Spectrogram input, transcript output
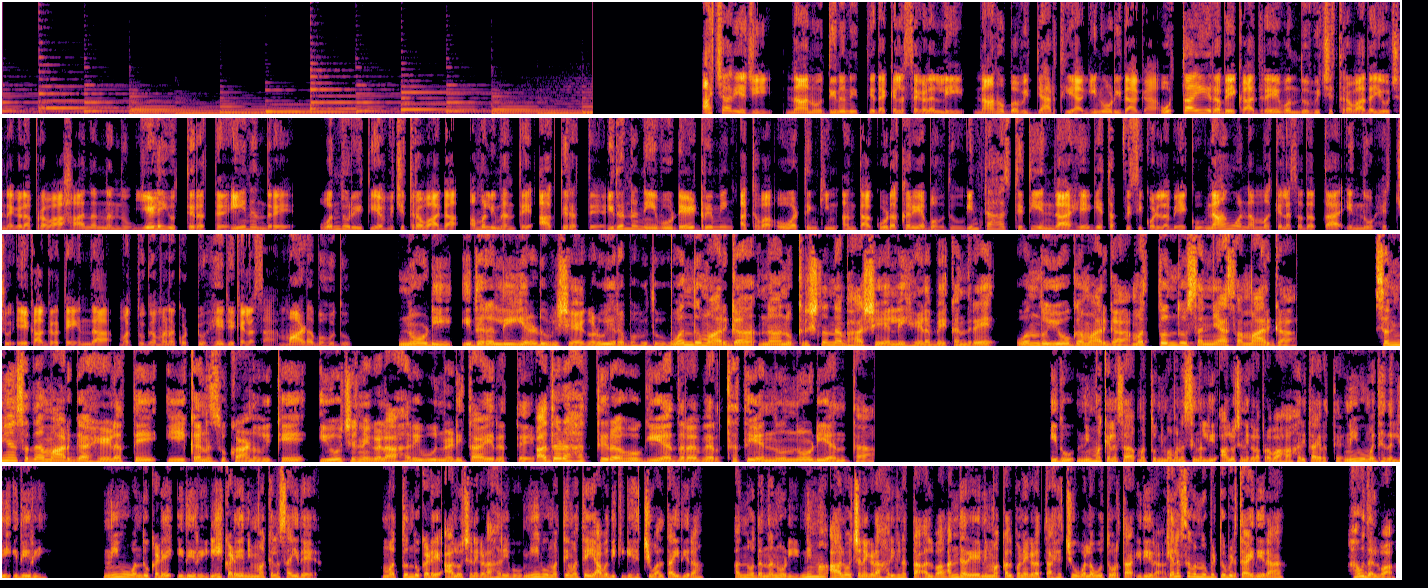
ಆಚಾರ್ಯಜಿ, ನಾನು ದಿನನಿತ್ಯದ ಕೆಲಸಗಳಲ್ಲಿ ನಾನೊಬ್ಬ ವಿದ್ಯಾರ್ಥಿಯಾಗಿ ನೋಡಿದಾಗ ಓದ್ತಾ ಇರಬೇಕಾದ್ರೆ ಒಂದು ವಿಚಿತ್ರವಾದ ಯೋಚನೆಗಳ ಪ್ರವಾಹ ನನ್ನನ್ನು ಎಳೆಯುತ್ತಿರುತ್ತೆ. ಏನಂದ್ರೆ ಒಂದು ರೀತಿಯ ವಿಚಿತ್ರವಾದ ಅಮಲಿನಂತೆ ಆಗ್ತಿರತ್ತೆ. ಇದನ್ನ ನೀವು ಡೇ ಡ್ರೀಮಿಂಗ್ ಅಥವಾ ಓವರ್ ಥಿಂಕಿಂಗ್ ಅಂತ ಕೂಡ ಕರೆಯಬಹುದು. ಇಂತಹ ಸ್ಥಿತಿಯಿಂದ ಹೇಗೆ ತಪ್ಪಿಸಿಕೊಳ್ಳಬೇಕು? ನಾವು ನಮ್ಮ ಕೆಲಸದತ್ತ ಇನ್ನೂ ಹೆಚ್ಚು ಏಕಾಗ್ರತೆಯಿಂದ ಮತ್ತು ಗಮನ ಕೊಟ್ಟು ಹೇಗೆ ಕೆಲಸ ಮಾಡಬಹುದು? ನೋಡಿ, ಇದರಲ್ಲಿ ಎರಡು ವಿಷಯಗಳು ಇರಬಹುದು. ಒಂದು ಮಾರ್ಗ, ನಾನು ಕೃಷ್ಣನ ಭಾಷೆಯಲ್ಲಿ ಹೇಳಬೇಕಂದ್ರೆ ಒಂದು ಯೋಗ ಮಾರ್ಗ, ಮತ್ತೊಂದು ಸನ್ಯಾಸ ಮಾರ್ಗ. ಸನ್ಯಾಸದ ಮಾರ್ಗ ಹೇಳತ್ತೆ, ಈ ಕನಸು ಕಾಣುವಿಕೆ, ಯೋಚನೆಗಳ ಹರಿವು ನಡೀತಾ ಇರುತ್ತೆ. ಅದರ ಹತ್ತಿರ ಹೋಗಿ ಅದರ ವ್ಯರ್ಥತೆಯನ್ನು ನೋಡಿ ಅಂತ. ಇದು ನಿಮ್ಮ ಕೆಲಸ ಮತ್ತು ನಿಮ್ಮ ಮನಸ್ಸಿನಲ್ಲಿ ಆಲೋಚನೆಗಳ ಪ್ರವಾಹ ಹರಿತಾ ಇರುತ್ತೆ. ನೀವು ಮಧ್ಯದಲ್ಲಿ ಇದೀರಿ ನೀವು ಒಂದು ಕಡೆ ಇದೀರಿ ಈ ಕಡೆ ನಿಮ್ಮ ಕೆಲಸ ಇದೆ. ಮತ್ತೊಂದು ಕಡೆ ಆಲೋಚನೆಗಳ ಹರಿವು. ನೀವು ಮತ್ತೆ ಮತ್ತೆ ಯಾವ ದಿಕ್ಕಿಗೆ ಹೆಚ್ಚು ಅಲ್ತಾ ಇದ್ದೀರಾ? ಅನ್ನೋದನ್ನ ನೋಡಿ. ನಿಮ್ಮ ಆಲೋಚನೆಗಳ ಹರಿವಿನತ್ತ ಅಲ್ವಾ? ಅಂದರೆ ನಿಮ್ಮ ಕಲ್ಪನೆಗಳತ್ತ ಹೆಚ್ಚು ಒಲವು ತೋರ್ತಾ ಇದ್ದೀರಾ? ಕೆಲಸವನ್ನು ಬಿಟ್ಟು ಬಿಡ್ತಾ ಇದ್ದೀರಾ? ಹೌದಲ್ವಾ?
